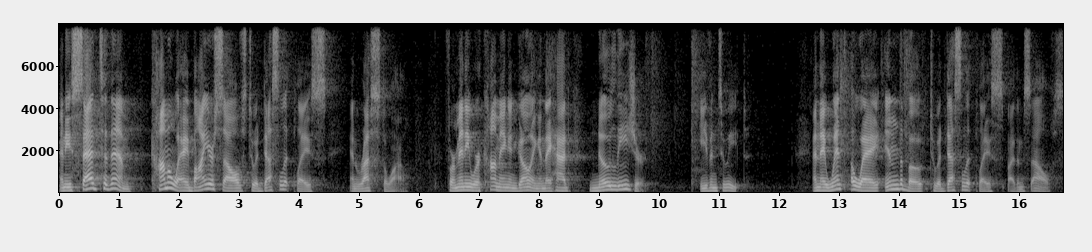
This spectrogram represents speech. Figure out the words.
And he said to them, Come away by yourselves to a desolate place and rest a while. For many were coming and going, and they had no leisure even to eat. And they went away in the boat to a desolate place by themselves.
